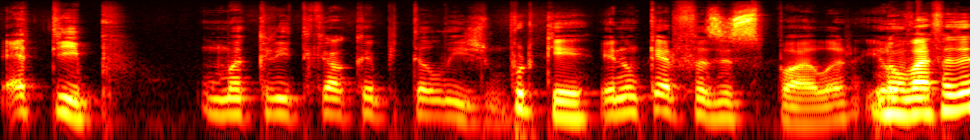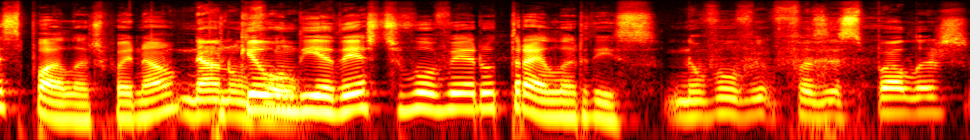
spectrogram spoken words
é tipo uma crítica ao capitalismo. Porquê? Eu não quero fazer spoiler. Eu Não vai fazer spoilers, pois não? Não, não Porque eu vou. um dia destes vou ver o trailer disso. não vou fazer spoilers.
